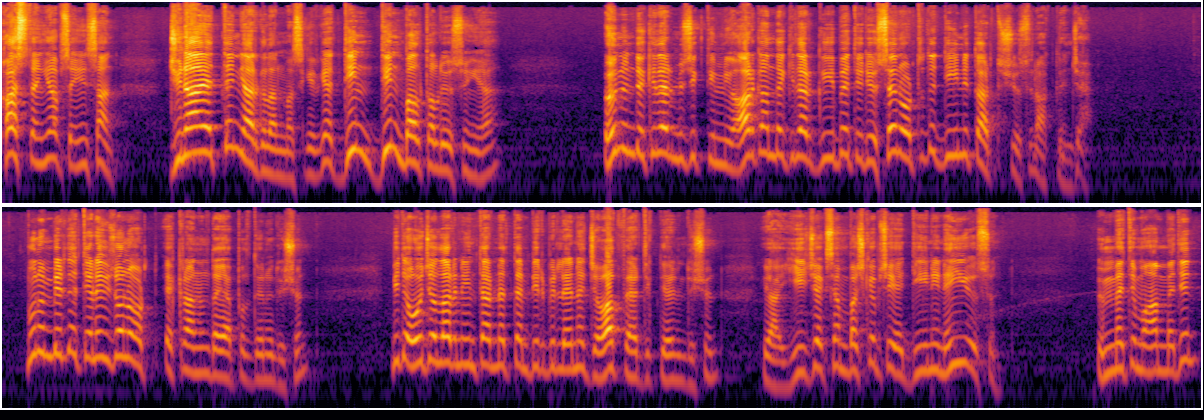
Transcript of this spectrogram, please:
Kasten yapsa insan cinayetten yargılanması gerekiyor. Din din baltalıyorsun ya. Önündekiler müzik dinliyor, arkandakiler gıybet ediyor. Sen ortada dini tartışıyorsun aklınca. Bunun bir de televizyon ekranında yapıldığını düşün. Bir de hocaların internetten birbirlerine cevap verdiklerini düşün. Ya yiyeceksen başka bir şeye dini ne yiyorsun? Ümmeti Muhammed'in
